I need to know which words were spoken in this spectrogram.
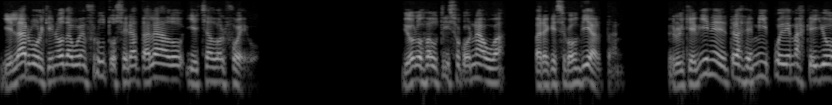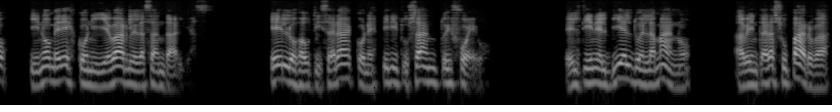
y el árbol que no da buen fruto será talado y echado al fuego. Yo los bautizo con agua para que se conviertan, pero el que viene detrás de mí puede más que yo y no merezco ni llevarle las sandalias. Él los bautizará con Espíritu Santo y fuego. Él tiene el bieldo en la mano, aventará su parva,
